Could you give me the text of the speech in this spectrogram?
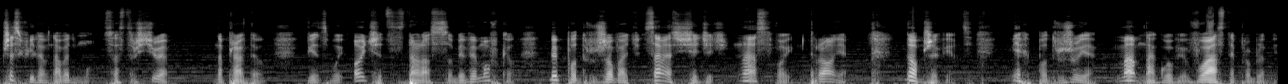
Przez chwilę nawet mu zazdrościłem. Naprawdę. Więc mój ojciec znalazł sobie wymówkę, by podróżować zamiast siedzieć na swoim tronie. Dobrze więc. Niech podróżuje. Mam na głowie własne problemy.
